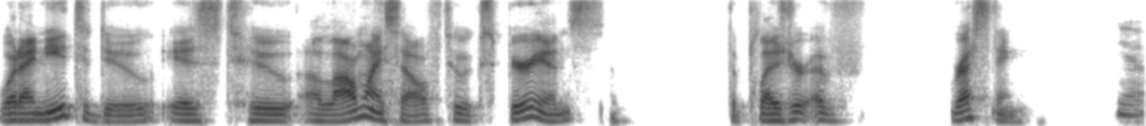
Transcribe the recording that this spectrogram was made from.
what I need to do is to allow myself to experience the pleasure of resting. Yeah.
